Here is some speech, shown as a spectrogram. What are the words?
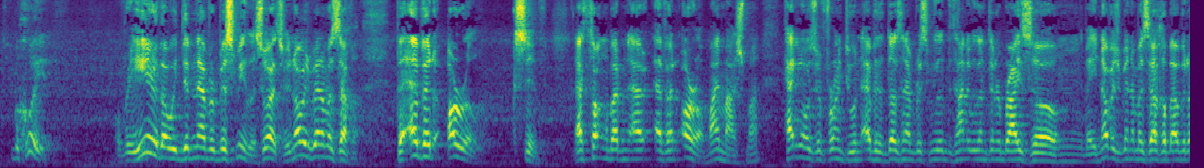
It's Over here, though, we didn't have a bris milah. So, so we know it's ben The Eved Oral ksiv. That's talking about an Evan Oral, my mashma. How do you know it's referring to an Evan that doesn't have bris milah? The Tani we learned in ben Masach of Evan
